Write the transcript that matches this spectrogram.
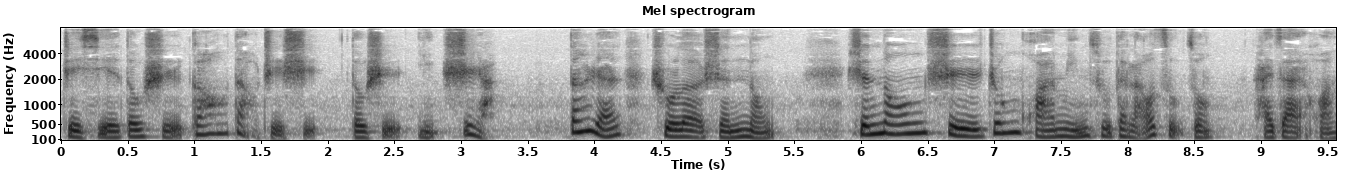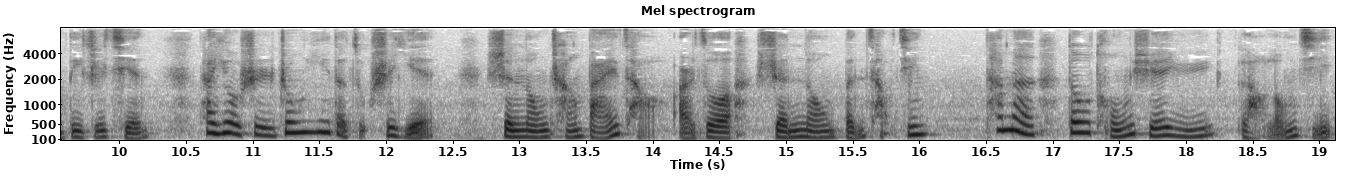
这些都是高道之士，都是隐士啊。当然，除了神农，神农是中华民族的老祖宗，还在皇帝之前，他又是中医的祖师爷。神农尝百草而作《神农本草经》，他们都同学于老龙集。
